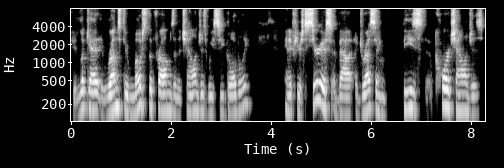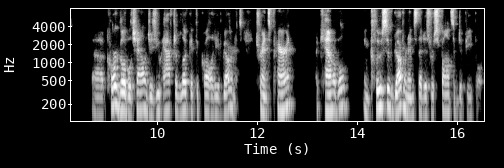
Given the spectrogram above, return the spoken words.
if you look at it, it runs through most of the problems and the challenges we see globally. And if you're serious about addressing these core challenges, uh, core global challenges, you have to look at the quality of governance transparent, accountable, inclusive governance that is responsive to people.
